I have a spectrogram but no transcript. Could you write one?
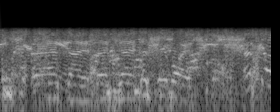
That's nice. That's nice. Let's go, boy. Let's go,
